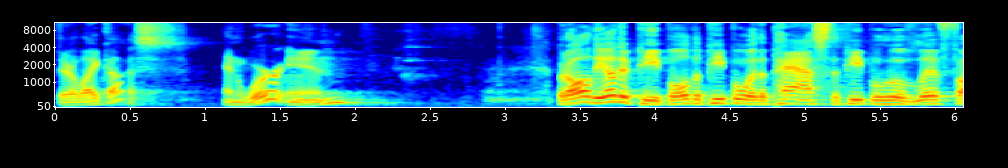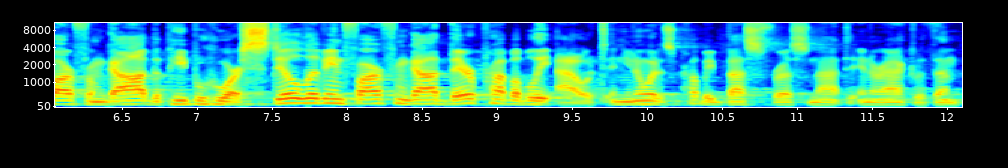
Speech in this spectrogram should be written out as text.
they're like us, and we're in. But all the other people, the people with the past, the people who have lived far from God, the people who are still living far from God, they're probably out. And you know what? It's probably best for us not to interact with them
